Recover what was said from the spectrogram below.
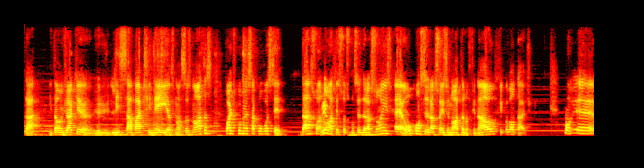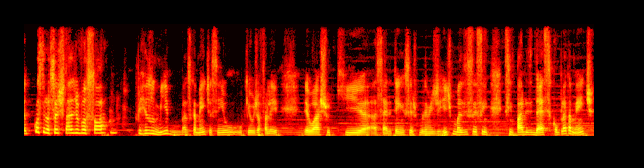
Tá? Então, já que eu lhe sabatinei as nossas notas, pode começar com você. Dá a sua Meu. nota e suas considerações. É, ou considerações e nota no final, fica à vontade. Bom, é, considerações finais eu vou só resumir basicamente assim o, o, que eu já falei. Eu acho que a série tem seus problemas de ritmo, mas isso assim se empalha e desce completamente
